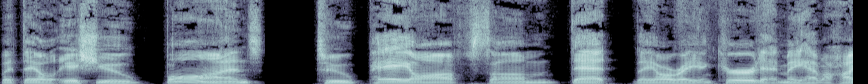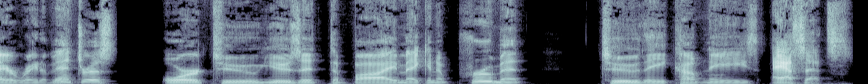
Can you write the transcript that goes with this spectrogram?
but they'll issue bonds to pay off some debt they already incurred that may have a higher rate of interest or to use it to buy, make an improvement to the company's assets.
